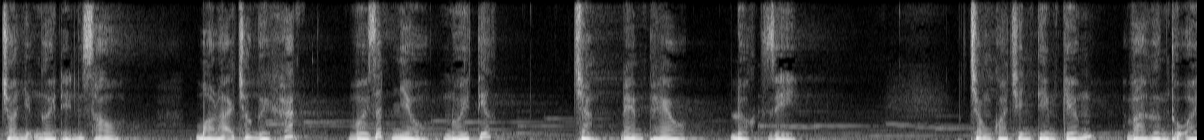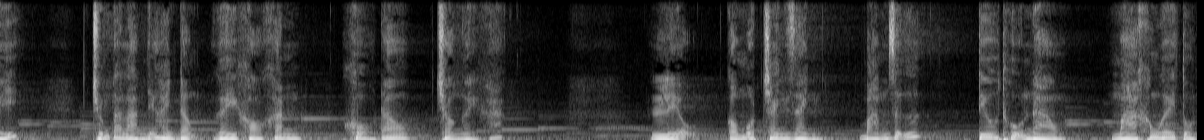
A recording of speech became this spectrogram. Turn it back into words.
cho những người đến sau. Bỏ lại cho người khác với rất nhiều nuối tiếc, chẳng đem theo được gì trong quá trình tìm kiếm và hưởng thụ ấy. Chúng ta làm những hành động gây khó khăn, khổ đau cho người khác. Liệu có một tranh giành, bám giữ, tiêu thụ nào mà không gây tổn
